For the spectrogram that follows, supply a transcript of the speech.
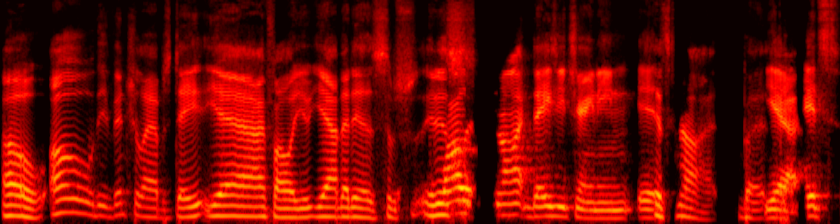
Oh, oh, the Adventure Labs date. Yeah, I follow you. Yeah, that is. It is. While it's not daisy chaining, it's, It's not, but yeah, it's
